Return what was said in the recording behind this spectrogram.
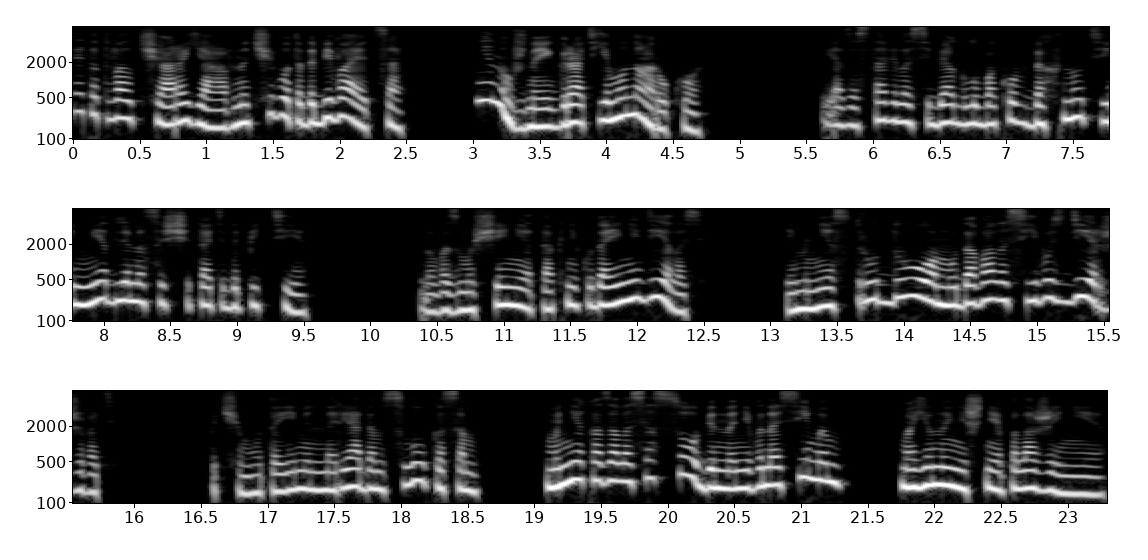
Этот волчара явно чего-то добивается. Не нужно играть ему на руку». Я заставила себя глубоко вдохнуть и медленно сосчитать до пяти. Но возмущение так никуда и не делось и мне с трудом удавалось его сдерживать. Почему-то именно рядом с Лукасом мне казалось особенно невыносимым мое нынешнее положение.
